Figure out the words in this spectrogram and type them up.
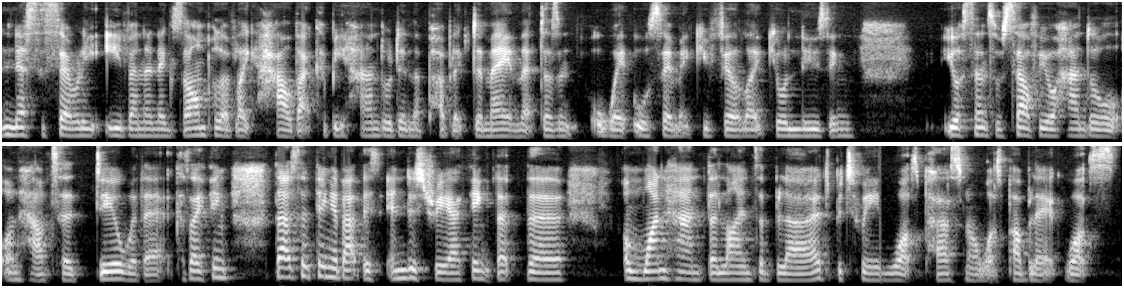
necessarily even an example of like how that could be handled in the public domain that doesn't always also make you feel like you're losing your sense of self or your handle on how to deal with it. Because i think that's the thing about this industry. I think that the on one hand the lines are blurred between what's personal what's public what's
